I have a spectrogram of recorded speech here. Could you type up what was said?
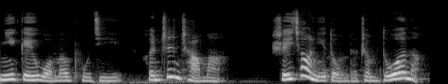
你给我们普及很正常嘛？谁叫你懂得这么多呢？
